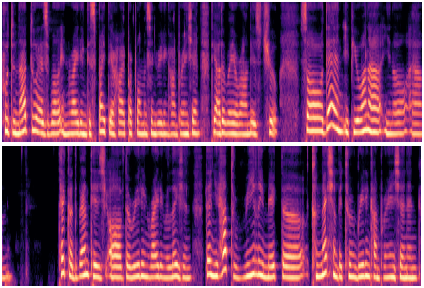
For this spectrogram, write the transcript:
who do not do as well in writing despite their high performance in reading comprehension. The other way around is true. So then if you wanna, you know, um, take advantage of the reading writing relation, then you have to really make the connection between reading comprehension and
